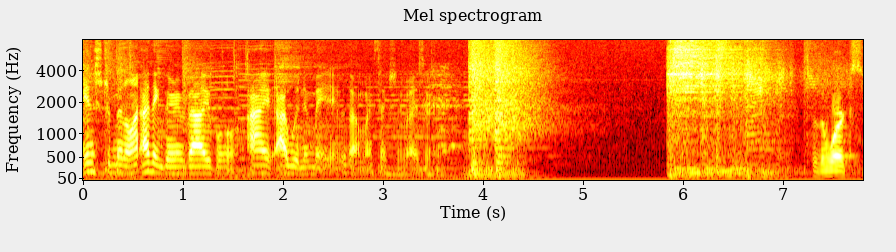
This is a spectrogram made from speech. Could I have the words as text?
instrumental. I think they're invaluable. I, I wouldn't have made it without my section advisor. So the work's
